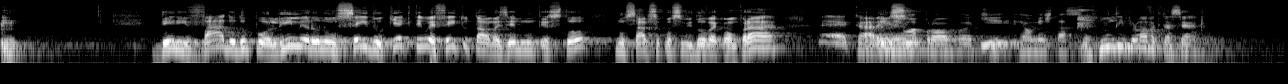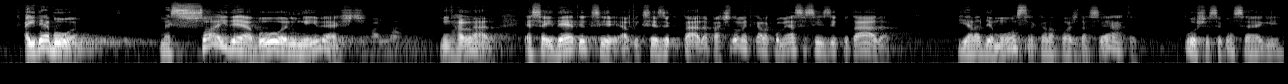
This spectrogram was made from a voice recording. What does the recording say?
derivado do polímero, não sei do que, que tem o um efeito tal, mas ele não testou, não sabe se o consumidor vai comprar. É, cara, não isso. Não tem uma prova que realmente dá certo. Não tem prova que dá certo. A ideia é boa, mas só a ideia boa ninguém investe. Não vale nada. Não vale nada. Essa ideia tem que ser, ela tem que ser executada. A partir do momento que ela começa a ser executada e ela demonstra que ela pode dar certo, poxa, você consegue,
